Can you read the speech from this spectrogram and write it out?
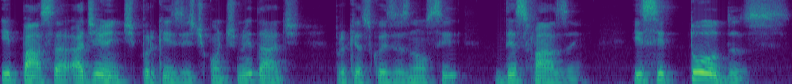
e passa adiante, porque existe continuidade, porque as coisas não se desfazem. E se todas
